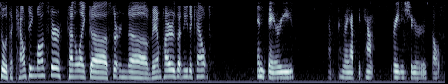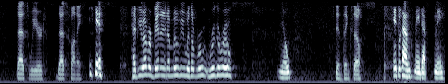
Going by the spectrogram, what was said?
So it's a counting monster, kind of like uh, certain uh, vampires that need to count. And fairies, have- they have to count grain of sugar or salt. That's weird. That's funny. Yeah. Have you ever been in a movie with a Rougarou? Nope. Didn't think so. It But- sounds made up to me.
